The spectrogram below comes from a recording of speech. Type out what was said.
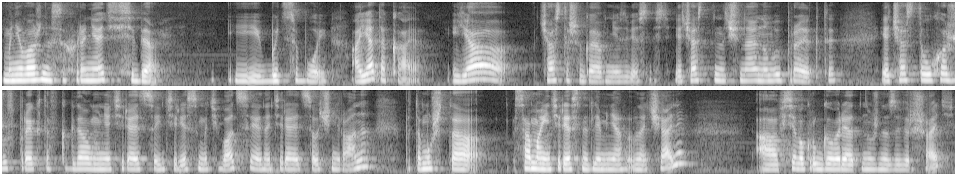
мне важно сохранять себя и быть собой. А я такая. Я часто шагаю в неизвестность. Я часто начинаю новые проекты. Я часто ухожу с проектов, когда у меня теряется интерес и мотивация, и она теряется очень рано, потому что самое интересное для меня в начале, а все вокруг говорят, нужно завершать,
